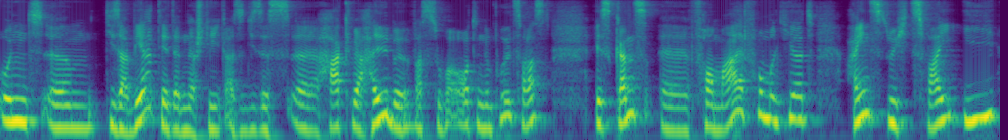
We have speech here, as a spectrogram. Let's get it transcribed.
Und ähm, dieser Wert, der denn da steht, also dieses äh, H quer halbe, was du bei Ort und Impuls hast, ist ganz äh, formal formuliert eins durch zwei i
